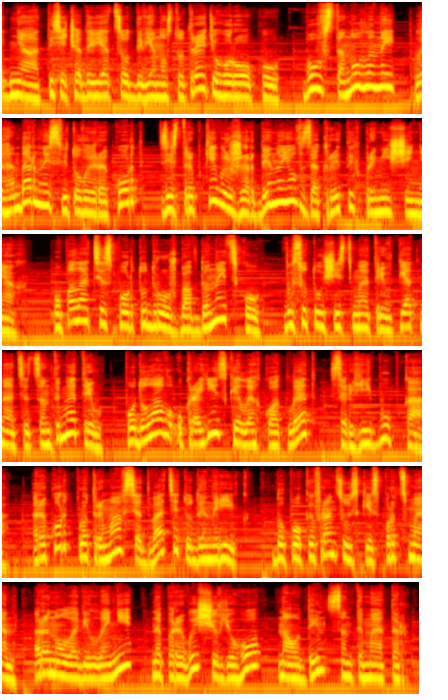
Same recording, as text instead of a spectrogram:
дня 1993 року був встановлений легендарний світовий рекорд зі стрибків із жердиною в закритих приміщеннях. У палаці спорту Дружба в Донецьку висоту 6 метрів 15 сантиметрів подолав український легкоатлет Сергій Бубка. Рекорд протримався 21 рік, допоки французький спортсмен Рено Лавіллені не перевищив його на 1 сантиметр.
